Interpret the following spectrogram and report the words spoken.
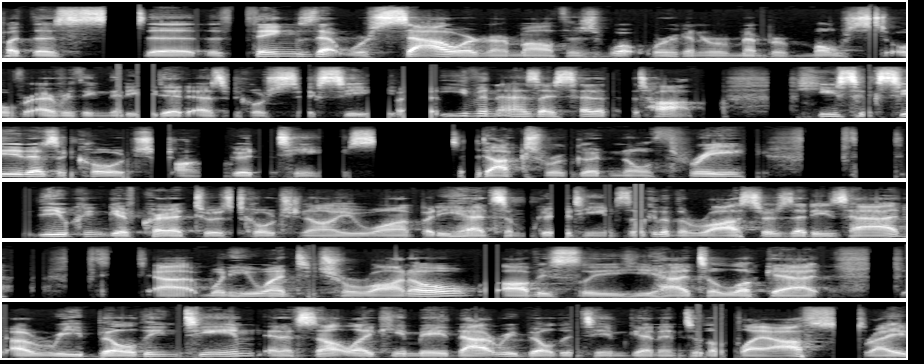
but the, the, the things that were sour in our mouth is what we're going to remember most over everything that he did as a coach succeed. But even as I said at the top, he succeeded as a coach on good teams. The Ducks were good in 03. You can give credit to his coaching all you want, but he had some good teams. Look at the rosters that he's had. Uh, when he went to Toronto, obviously he had to look at a rebuilding team, and it's not like he made that rebuilding team get into the playoffs, right?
